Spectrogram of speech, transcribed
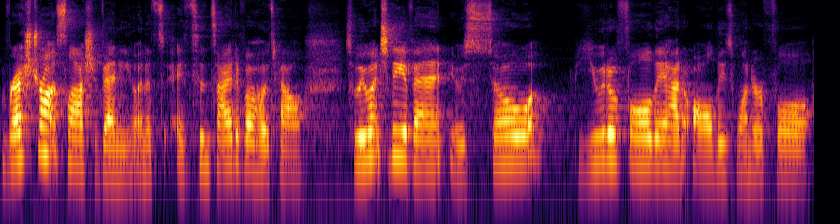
restaurant slash venue, and it's it's inside of a hotel. So we went to the event. It was so beautiful. They had all these wonderful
